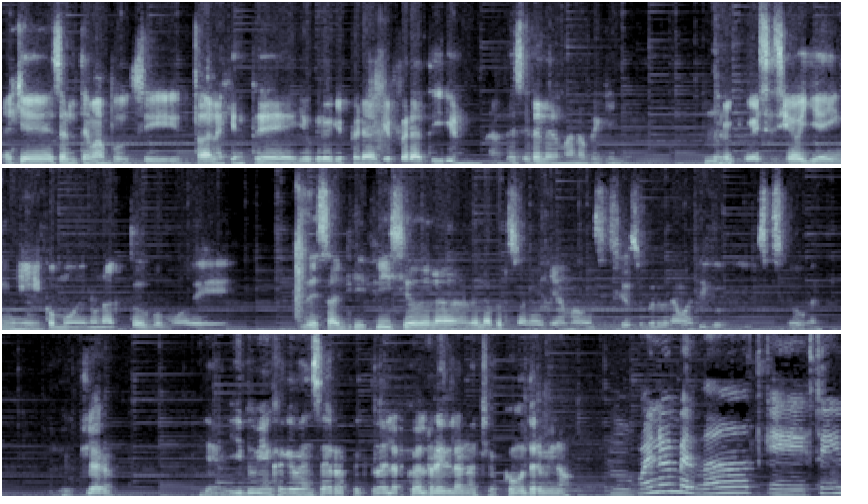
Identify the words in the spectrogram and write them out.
es que es el tema, pues si toda la gente yo creo que esperaba que fuera Tyrion antes de ser el hermano pequeño. Mm. Pero que hubiese sido Jamie como en un acto como de, de sacrificio de la, de la persona que llama, hubiese sido súper dramático hubiese sido bueno. Claro. ¿Y tú, Bianca, qué pensás respecto del arco del Rey de la Noche? ¿Cómo terminó? Bueno, en verdad que estoy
